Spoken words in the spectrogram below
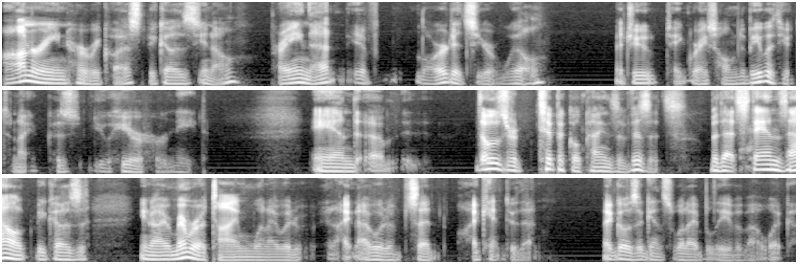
honoring her request because, you know, praying that if, Lord, it's your will, that you take Grace home to be with you tonight because you hear her need. And um, those are typical kinds of visits, but that stands out because, you know, I remember a time when I would I, I would have said I can't do that. That goes against what I believe about what God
